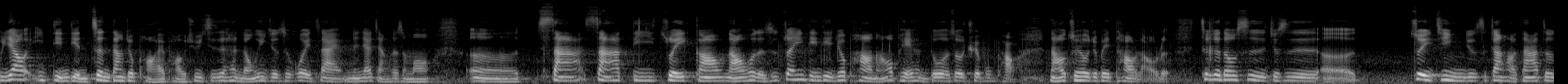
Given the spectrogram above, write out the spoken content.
不要一点点震荡就跑来跑去，其实很容易就是会在人家讲的什么呃杀杀低追高，然后或者是赚一点点就跑，然后赔很多的时候却不跑，然后最后就被套牢了。这个都是就是呃最近就是刚好大家都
